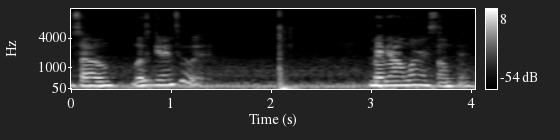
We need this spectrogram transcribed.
so let's get into it. Maybe I'll learn something.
